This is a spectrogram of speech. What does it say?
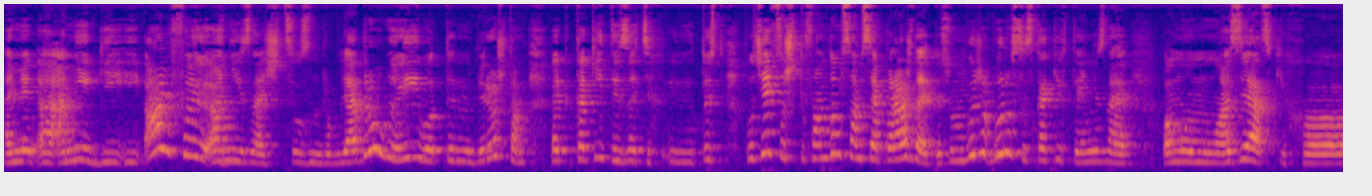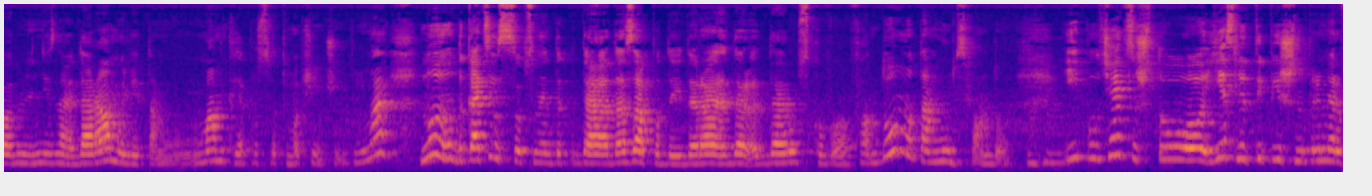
а, омеги и альфы, они, значит, созданы друг для друга, и вот ты наберешь там какие-то из этих, то есть получается, что фандом сам себя порождает, то есть он вырос из каких-то, я не знаю, по-моему, азиатских, э, не знаю, дарам или там мамка, я просто в этом вообще ничего не понимаю. Но он докатился, собственно, до, до, до Запада и до, до, до русского фандома, там мультифандом. Uh-huh. И получается, что если ты пишешь, например,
